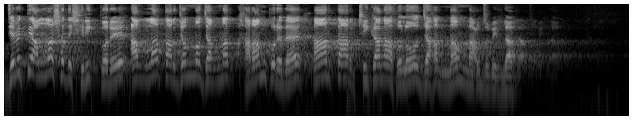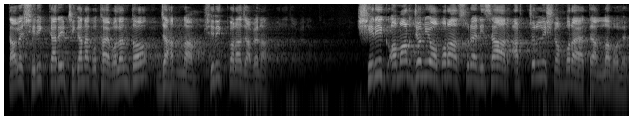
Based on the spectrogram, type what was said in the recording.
যে ব্যক্তি আল্লাহর সাথে শিরিক করে আল্লাহ তার জন্য জান্নাত হারাম করে দেয় আর তার ঠিকানা হলো জাহান্নাম নাউজুবিল্লাহ তাহলে শিরিককারীর ঠিকানা কোথায় বলেন তো জাহান্নাম শিরিক করা যাবে না শিরিক অমার্জনীয় অপরাধ সুরে নিসার আটচল্লিশ নম্বর আয়াতে আল্লাহ বলেন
